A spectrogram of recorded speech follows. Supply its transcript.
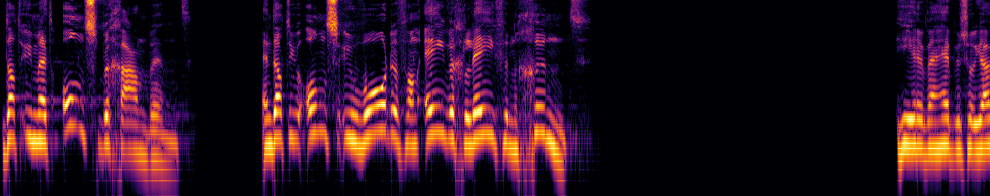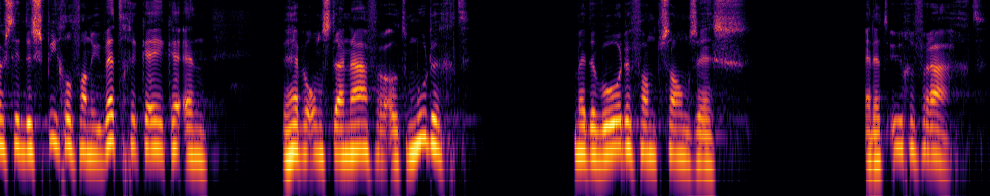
dat u met ons begaan bent en dat u ons uw woorden van eeuwig leven gunt. Heren, wij hebben zojuist in de spiegel van uw wet gekeken en we hebben ons daarna verootmoedigd met de woorden van Psalm 6 en het u gevraagd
